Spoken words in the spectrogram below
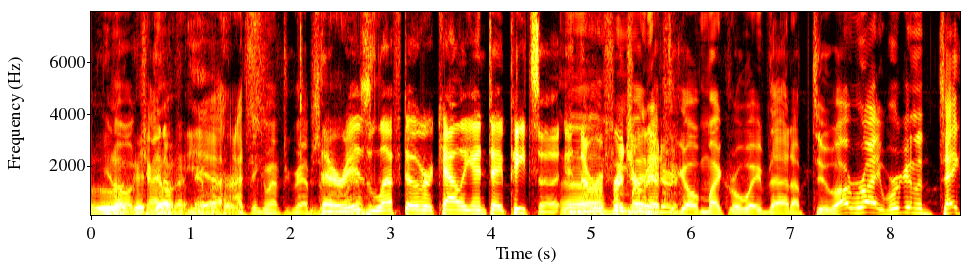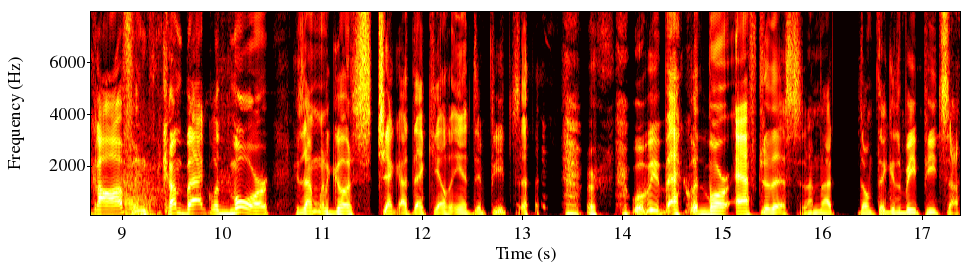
Ooh, you know, a good kind donut of. never Yeah, I think I'm gonna have to grab some. There of is leftover caliente pizza in the Uh, refrigerator. We might have to go microwave that up too. All right, we're gonna take off and come back with more because I'm gonna go check out that Caliente pizza. we'll be back with more after this. And I'm not. Don't think it'll be pizza.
